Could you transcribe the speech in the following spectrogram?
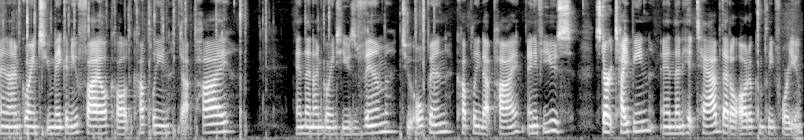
and I'm going to make a new file called coupling.py and then I'm going to use vim to open coupling.py and if you use start typing and then hit tab that'll autocomplete for you.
